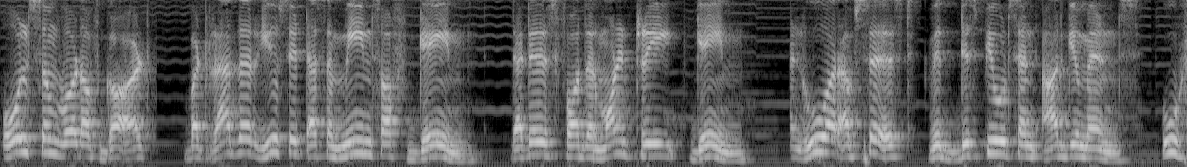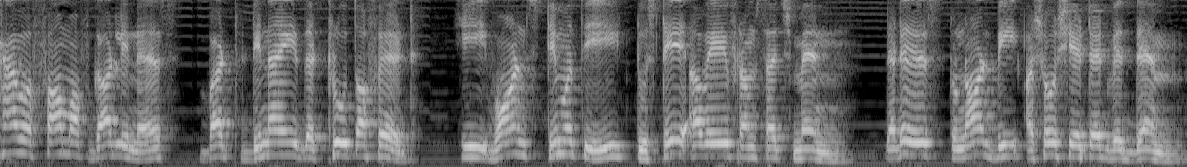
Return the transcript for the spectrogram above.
wholesome word of God but rather use it as a means of gain that is for their monetary gain, and who are obsessed with disputes and arguments, who have a form of godliness but deny the truth of it. He wants Timothy to stay away from such men, that is, to not be associated with them.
